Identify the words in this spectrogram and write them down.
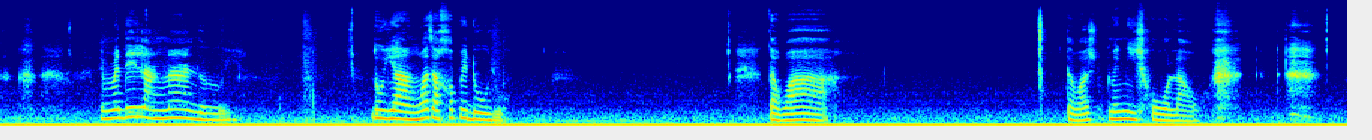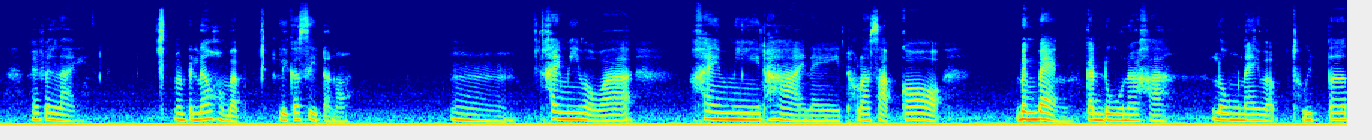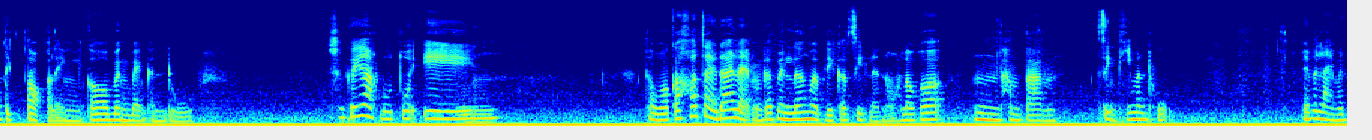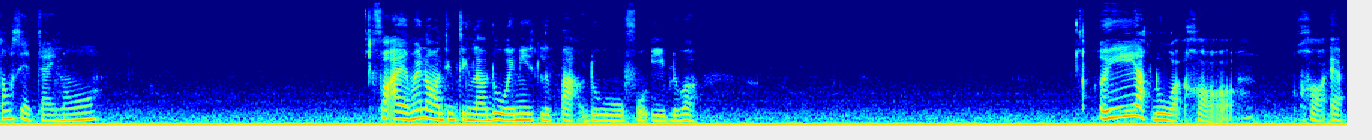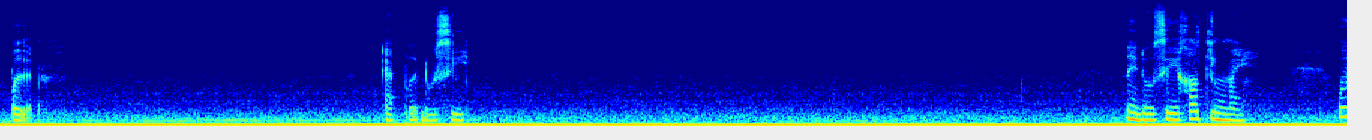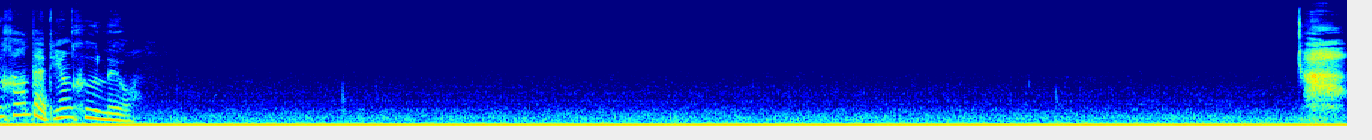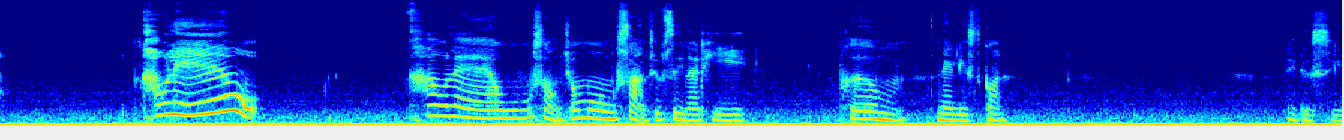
ยังไม่ได้ล้างหน้าเลย ดูยังว่าจะเข้าไปดูอยู่ แต่ว่า แต่ว่าไม่มีโชว์เรา ไม่เป็นไร มันเป็นเรื่องของแบบลิขสิทธิ์อะเนาะอืม ใครมีแบบว่า ใครมีถ่ายในโทรศัพท์ก็แบ่งๆกันดูนะคะ ลงในแบบ Twitter TikTok อะไรอย่างงี้ก็แบ่งๆกันดู ฉันก็อยากดูตัวเอง แต่ว่าก็เข้าใจได้แหละมันก็เป็นเรื่องแบบลิขสิทธิ์แหละเนาะเราก็อืมทำตามสิ่งที่มันถูก ไม่เป็นไรไม่ต้องเสียใจเนาะฟอไอยังไม่นอนจริง ๆ แล้วดูไอ้นี่หรือเปล่าดูโฟอีฟหรือเปล่าเอ้ยอยากดูอะ ขอ ขอแอบเปิด แอบเปิดดูสิ ไหนดูซิเข้าจริงไหม อุ้ยเข้าตั้งแต่เที่ยงคืนเลยเหรอ เข้าแล้ว เข้าแล้วสองชั่วโมงสามสิบสี่นาที เพิ่มในลิสต์ก่อนไหนดูสิ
